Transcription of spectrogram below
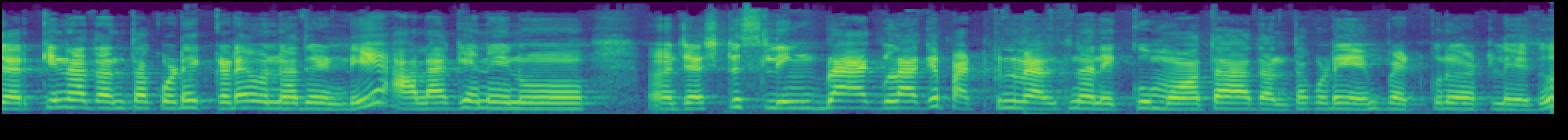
జర్కిన్ అదంతా కూడా ఇక్కడే ఉన్నదండి. అలాగే నేను జస్ట్ స్లింగ్ బ్యాగ్ లాగే పట్టుకుని వెళ్తున్నాను. ఎక్కువ మోత అదంతా కూడా ఏం పెట్టుకునేట్లేదు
